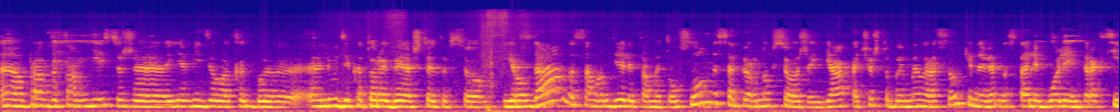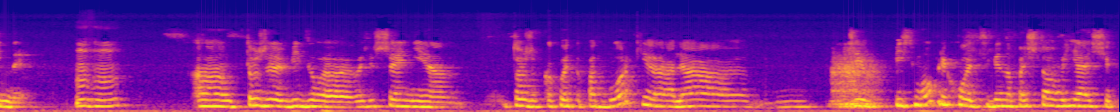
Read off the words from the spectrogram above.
Э, правда, там есть уже, я видела, как бы э, люди, которые говорят, что это все ерунда, на самом деле там это условный сапер, но все же я хочу, чтобы email рассылки, наверное, стали более интерактивные. Uh-huh. Тоже видела решение тоже в какой-то подборке, а письмо приходит тебе на почтовый ящик,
